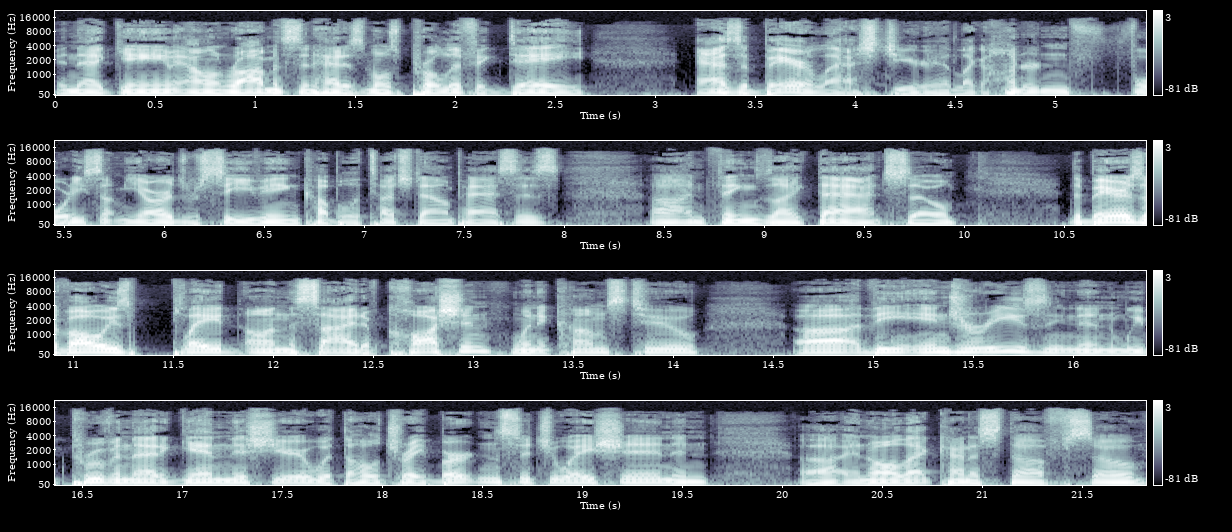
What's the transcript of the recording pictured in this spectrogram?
in that game Allen Robinson had his most prolific day as a Bear last year. He had like 140 something yards receiving, couple of touchdown passes, uh, and things like that. So the Bears have always played on the side of caution when it comes to uh, the injuries, and, and, we've proven that again this year with the whole Trey Burton situation and uh, and all that kind of stuff. So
